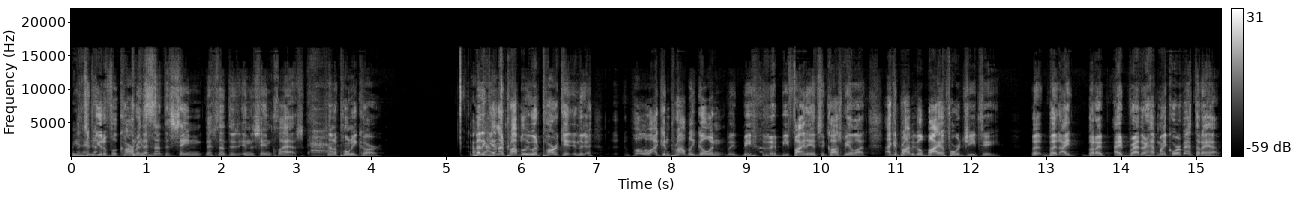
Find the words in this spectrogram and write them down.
Because That's I a know- beautiful car, but that's not the same. That's not the, in the same class. It's not a pony car. But again, I probably would park it in the Polo. I can probably go and be be financed. It cost me a lot. I could probably go buy a Ford GT, but but I but I, I'd rather have my Corvette that I have.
